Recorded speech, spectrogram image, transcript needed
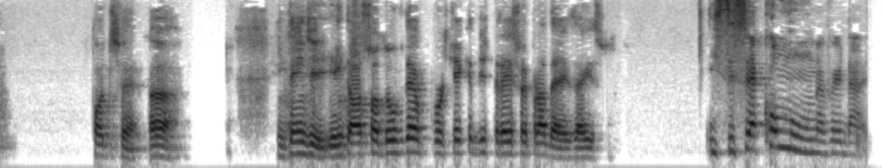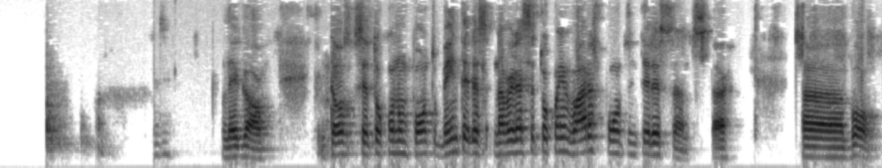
Pode ser. Ah, entendi. Então a sua dúvida é por que, que de 3 foi para 10, é isso? E se isso é comum, na verdade. Legal. Então, você tocou num ponto bem interessante. Na verdade, você tocou em vários pontos interessantes, tá? Uh, bom,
